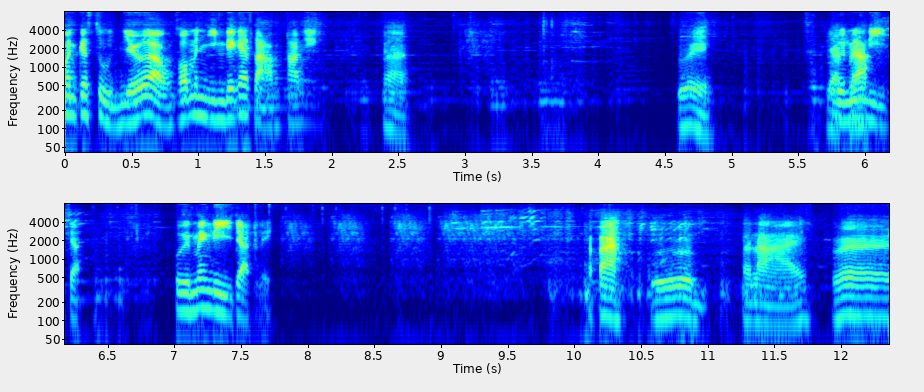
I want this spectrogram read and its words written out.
มันกระสุนเยอะอะของเขามันยิงได้แค่สามครั้งเองใช่ด้วย อยากปืนแม่รังกดีจัด ปืนแม่งดีจัดเลยไปปะปืนสลายเฮ้ย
